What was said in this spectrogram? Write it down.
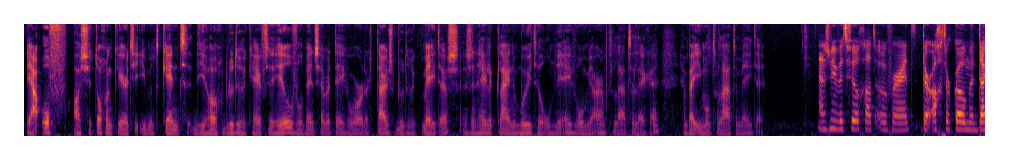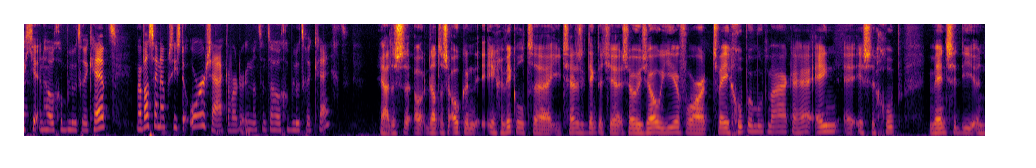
Ja, of als je toch een keertje iemand kent die hoge bloeddruk heeft. Heel veel mensen hebben tegenwoordig thuis bloeddrukmeters. Het is een hele kleine moeite om die even om je arm te laten leggen en bij iemand te laten meten. Nou, dus nu hebben we het veel gehad over het erachter komen dat je een hoge bloeddruk hebt. Maar wat zijn nou precies de oorzaken waardoor iemand een te hoge bloeddruk krijgt? Ja, dus uh, dat is ook een ingewikkeld uh, iets. Hè? Dus ik denk dat je sowieso hiervoor twee groepen moet maken. Hè? Eén uh, is de groep mensen die een,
